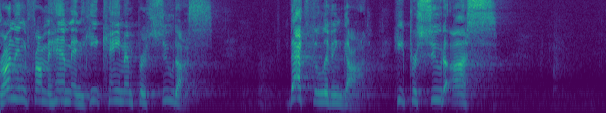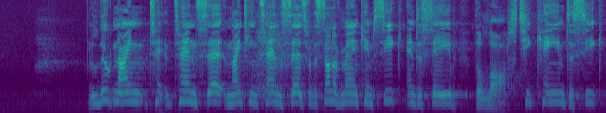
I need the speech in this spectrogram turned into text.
running from him, and he came and pursued us. That's the living God. He pursued us. Luke 9, 10, 19 10 says, For the Son of Man came seek and to save the lost. He came to seek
